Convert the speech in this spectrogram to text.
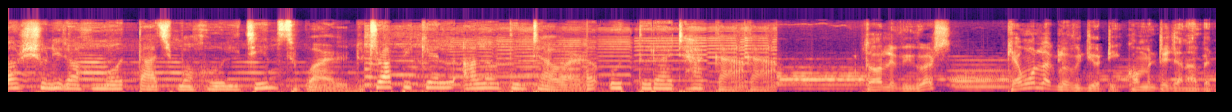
দর্শনী Rahmat Taj Mahal gems world. Tropical Alauddin tower উত্তরায় ঢাকা। তাহলে ভিউয়ার্স কেমন লাগল ভিডিওটি? কমেন্টে জানাবেন।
